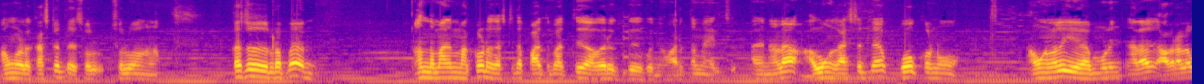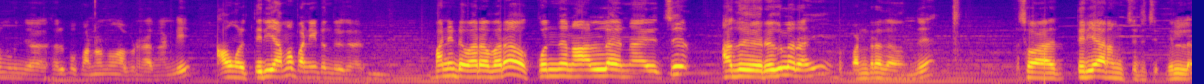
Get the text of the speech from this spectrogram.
அவங்களோட கஷ்டத்தை சொல் சொல்லுவாங்களாம். கஷ்டத்தை சொல்றப்ப அந்த மாதிரி மக்களோட கஷ்டத்தை பார்த்து பார்த்து அவருக்கு கொஞ்சம் வருத்தமாயிருச்சு. அதனால அவங்க கஷ்டத்தை போக்கணும். அவங்களால முடிஞ்ச அதாவது அவரால் முடிஞ்ச ஹெல்ப் பண்ணணும் அப்படின்றக்காண்டி அவங்களுக்கு தெரியாம பண்ணிட்டு வந்திருக்காரு பண்ணிட்டு வர வர கொஞ்ச நாள்ல என்ன ஆயிடுச்சு அது ரெகுலர் ஆகி பண்றத வந்து ஸோ தெரிய ஆரம்பிச்சிருச்சு. வெளில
